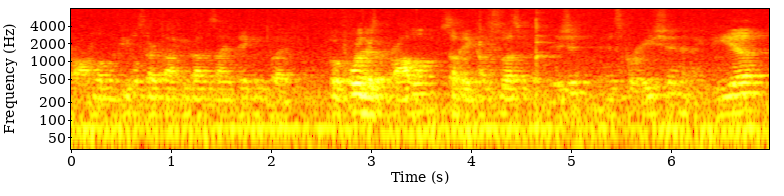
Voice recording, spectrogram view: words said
problem when people start talking about design thinking, but before there's a problem, somebody comes to us with a vision, an inspiration, an idea.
